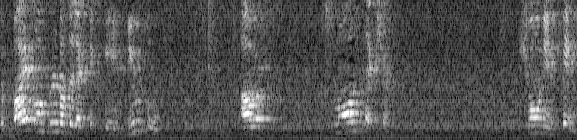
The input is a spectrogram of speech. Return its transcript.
the y component of the electric field due to our small section shown in pink,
